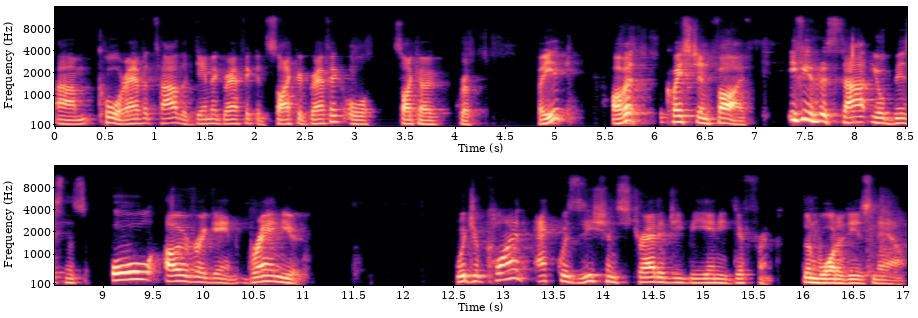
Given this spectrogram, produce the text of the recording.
um, core avatar, the demographic and psychographic or psychographic of it. Question five If you were to start your business all over again, brand new, would your client acquisition strategy be any different than what it is now?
